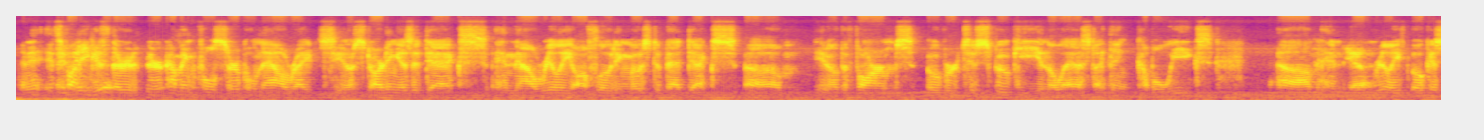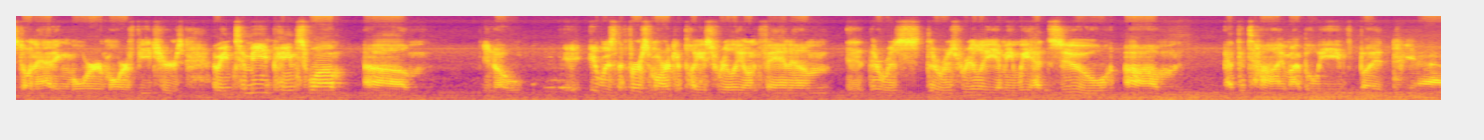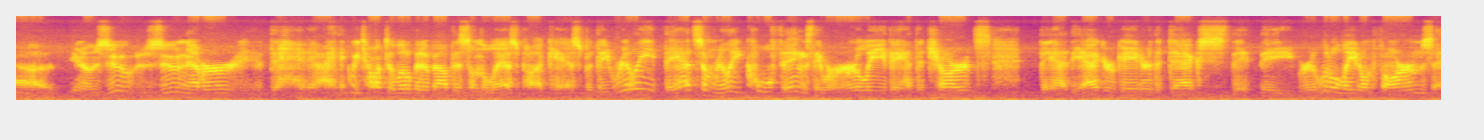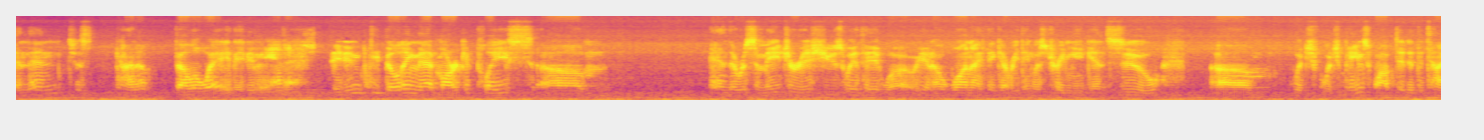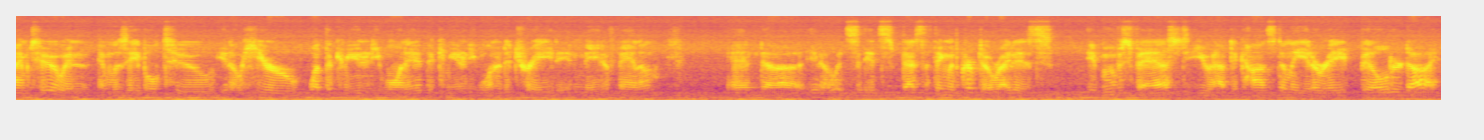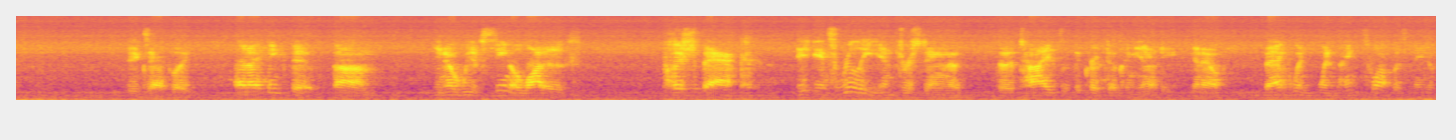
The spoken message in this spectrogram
And it, it's funny because they're they're coming full circle now, right? You know, starting as a Dex and now really offloading most of that Dex, um, you know, the farms over to Spooky in the last, I think, couple weeks. Um, and Yeah. really focused on adding more and more features. I mean, to me, PaintSwap, um, you know, it, it was the first marketplace really on Fantom. It, there was there was really, I mean, we had Zoo um, at the time, I believe, but uh, you know, Zoo Zoo never. I think we talked a little bit about this on the last podcast, but they really they had some really cool things. They were early. They had the charts. They had the aggregator, the Dex. They, they were a little late on farms, and then just kind of fell away. They didn't they didn't keep building that marketplace. Um, and there were some major issues with it. Well, you know, one, I think everything was trading against Zoo, um, which which PaintSwap did at the time too, and, and was able to you know hear what the community wanted. The community wanted to trade in native Fantom, and uh, you know, it's it's that's the thing with crypto, right? Is it moves fast. You have to constantly iterate, build, or die. Exactly. And I think that, um, you know, we have seen a lot of pushback. It, it's really interesting that the ties of the crypto community, you know, back when, when Paint Swap was native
